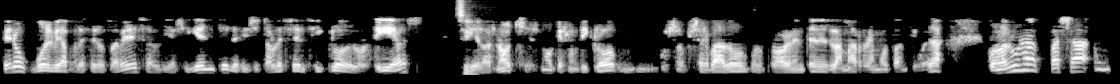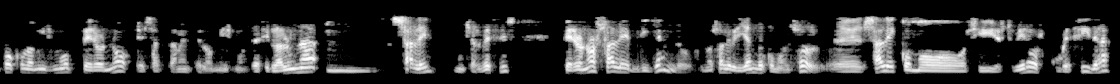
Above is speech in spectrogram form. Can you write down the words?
pero vuelve a aparecer otra vez al día siguiente, es decir, se establece el ciclo de los días y de las noches, ¿no? que es un ciclo pues, observado probablemente desde la más remota antigüedad. Con la Luna pasa un poco lo mismo, pero no exactamente lo mismo. Es decir, la Luna mm, sale muchas veces pero no sale brillando, no sale brillando como el sol, eh, sale como si estuviera oscurecida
